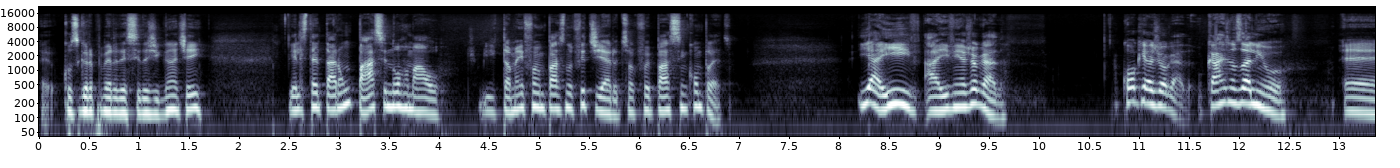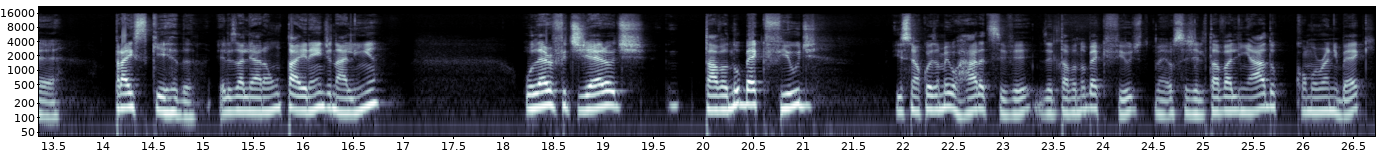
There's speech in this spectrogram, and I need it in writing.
é, Conseguiram a primeira descida gigante aí. Eles tentaram um passe normal. E também foi um passe no Fitzgerald, só que foi passe incompleto. E aí, aí vem a jogada. Qual que é a jogada? O Cardinals alinhou é, pra esquerda. Eles alinharam um Tyrande na linha. O Larry Fitzgerald tava no backfield. Isso é uma coisa meio rara de se ver. Mas ele tava no backfield, né? ou seja, ele tava alinhado como running back.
